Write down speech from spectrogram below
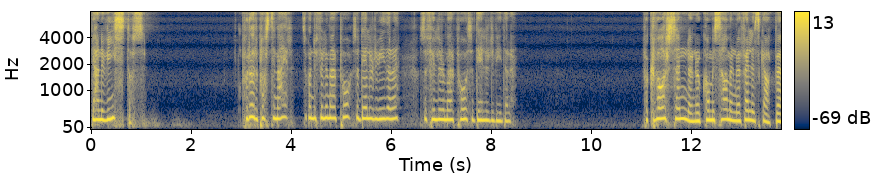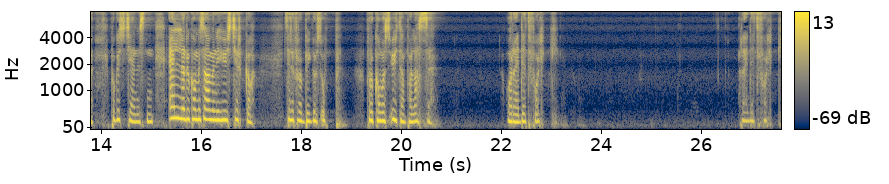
Det han har vist oss. For da er det plass til mer. Så kan du fylle mer på, så deler du videre. Så fyller du mer på, så deler du videre. For hver søndag når du kommer sammen med fellesskapet på gudstjenesten, eller du kommer sammen i huskirka, så er det for å bygge oss opp. For å komme oss ut av palasset og redde et folk. Redde et folk.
